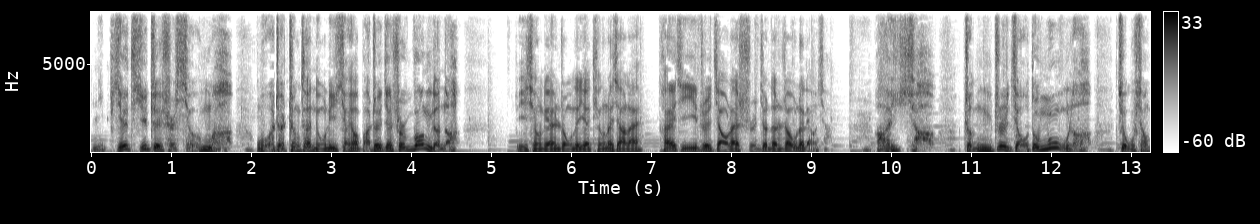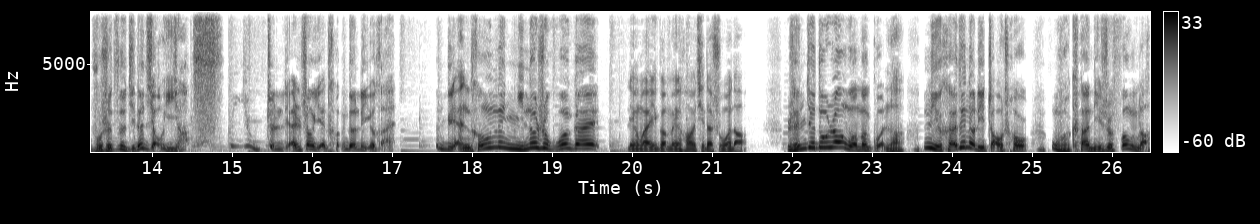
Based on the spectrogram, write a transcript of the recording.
你别提这事行吗？我这正在努力想要把这件事忘了呢。鼻青脸肿的也停了下来，抬起一只脚来使劲的揉了两下。哎呀，整只脚都木了，就像不是自己的脚一样。哎呦这脸上也疼得厉害，脸疼？那你那是活该。另外一个没好气的说道：“人家都让我们滚了，你还在那里找抽？我看你是疯了，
